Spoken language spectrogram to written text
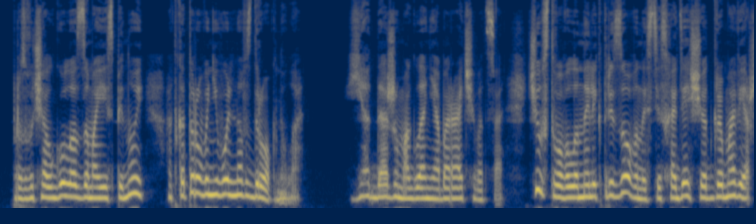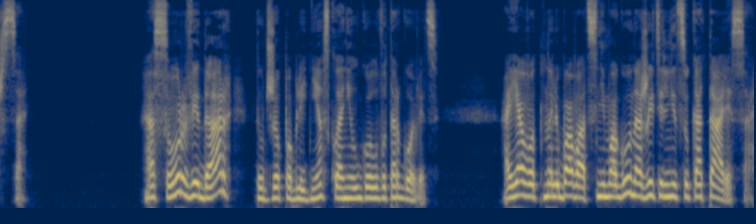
— прозвучал голос за моей спиной, от которого невольно вздрогнула. Я даже могла не оборачиваться, чувствовала наэлектризованность, исходящую от громовержца. «Асур, Видар!» — тут же побледнев склонил голову торговец. «А я вот налюбоваться не могу на жительницу Катариса».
